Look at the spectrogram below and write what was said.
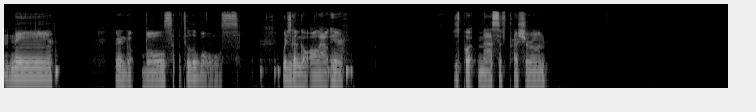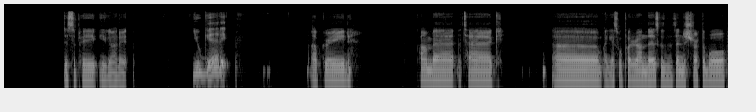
Nah. We're gonna go balls to the walls. We're just gonna go all out here. Just put massive pressure on. Dissipate, you got it. You get it. Upgrade. Combat, attack. Um, I guess we'll put it on this because it's indestructible.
